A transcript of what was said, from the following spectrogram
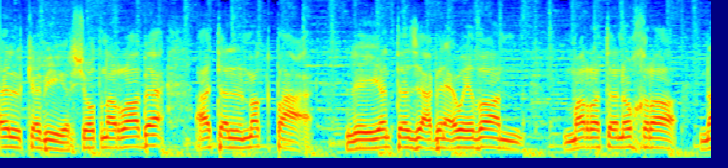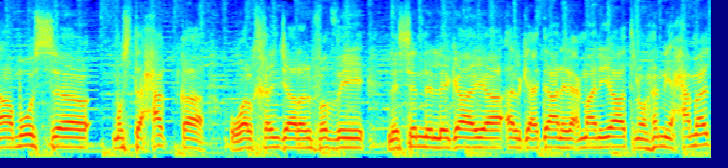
الكبير. شوطنا الرابع أتى المقطع لينتزع بن عويضان مرة أخرى. ناموس مستحق والخنجر الفضي لسن اللقاية القعدان العمانيات نهني حمد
